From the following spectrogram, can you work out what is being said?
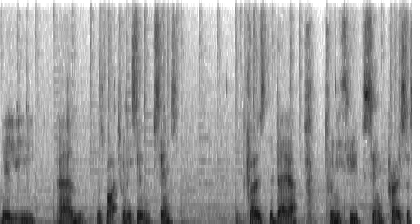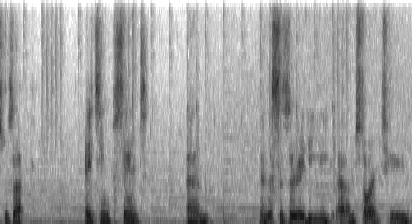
nearly, um, was about 27%. Closed the day up 23%. Prosus was up 18%. Um, and this is already um, starting to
